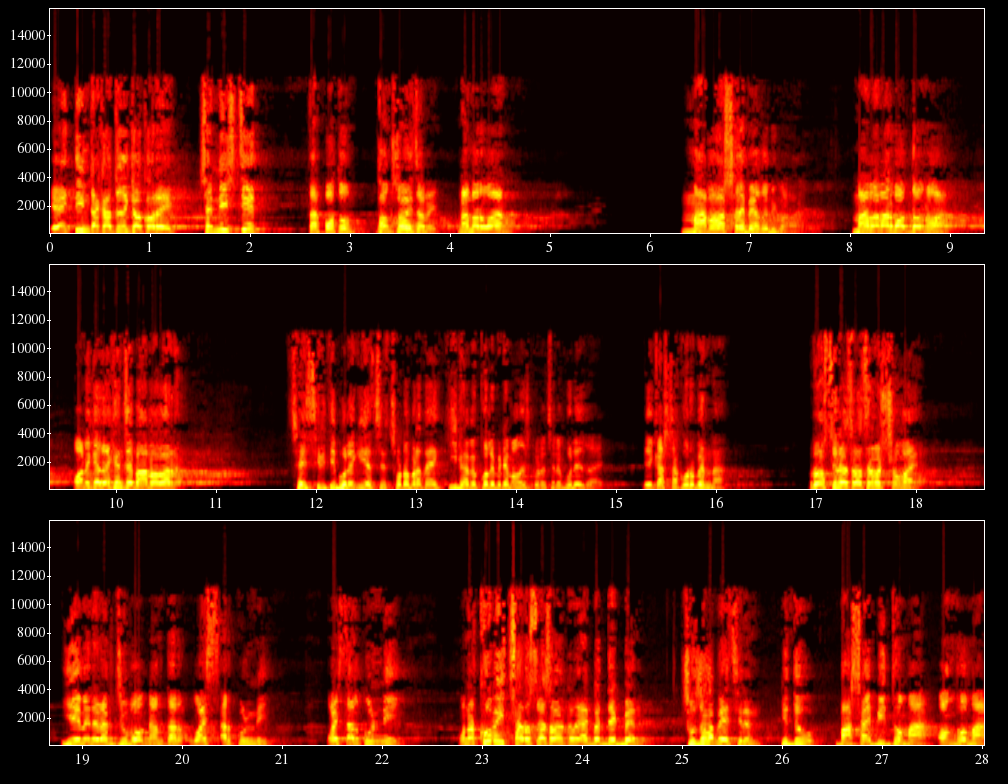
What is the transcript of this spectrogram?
এই তিনটা কাজ যদি কেউ করে, সে নিশ্চিত তার পতন ধ্বংস হয়ে যাবে। নাম্বার ওয়ান মা বাবার সাথে বেয়াদবি করা। মা বাবার বদ্ধ নেওয়া। অনেকে দেখেন যে মা বাবার সেই স্মৃতি ভুলে গিয়েছে। ছোটবেলা থেকে কীভাবে কোলে পিঠে মানুষ করেছে ভুলে যায়। এই কাজটা করবেন না। রসুলের সময় ইয়েমেনের এক যুবক নাম তার ওয়াইস আর কুলনি। ওয়াইস আর কুলনি, ওনার খুব ইচ্ছা রসুলের একবার দেখবেন। সুযোগও পেয়েছিলেন। কিন্তু বাসায় বৃদ্ধ মা, অন্ধ মা,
